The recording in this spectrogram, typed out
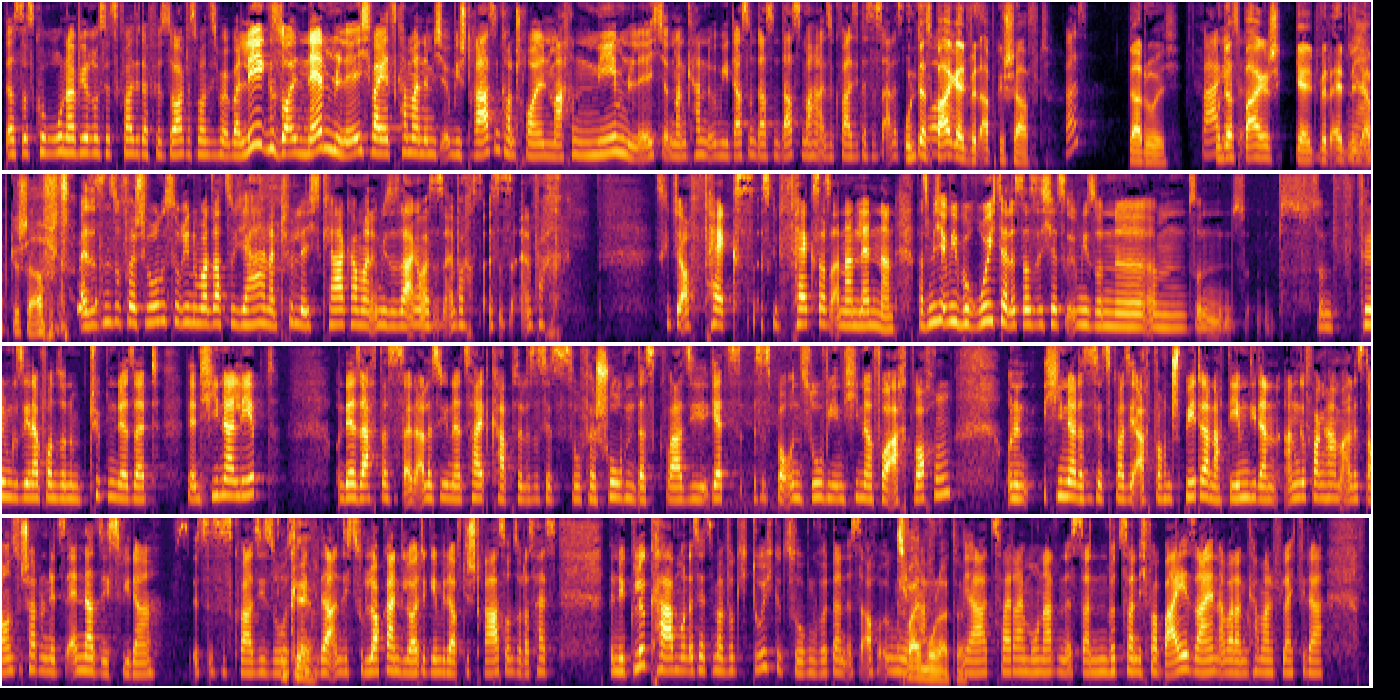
dass das Coronavirus jetzt quasi dafür sorgt, dass man sich mal überlegen soll, nämlich, weil jetzt kann man nämlich irgendwie Straßenkontrollen machen, nämlich, und man kann irgendwie das und das und das machen, also quasi, das ist alles. und das Vorwand Bargeld ist. wird abgeschafft Was? dadurch. Bargeld- Und das Bargeld wird endlich Ja. abgeschafft. Also es sind so Verschwörungstheorien, wo man sagt so, ja, natürlich, klar kann man irgendwie so sagen, aber es ist einfach, es ist einfach, es gibt ja auch Facts, es gibt Facts aus anderen Ländern. Was mich irgendwie beruhigt hat, ist, dass ich jetzt irgendwie so eine, ähm, so ein, so, so einen Film gesehen habe von so einem Typen, der seit, der in China lebt. Und der sagt, das ist halt alles wie in der Zeitkapsel. Das ist jetzt so verschoben, dass quasi jetzt ist es bei uns so wie in China vor acht Wochen. Und in China, das ist jetzt quasi acht Wochen später, nachdem die dann angefangen haben, alles down zu schatten. Und jetzt ändert sich's wieder. Jetzt ist es quasi so, es Okay. fängt wieder an, sich zu lockern. Die Leute gehen wieder auf die Straße und so. Das heißt, wenn wir Glück haben und das jetzt mal wirklich durchgezogen wird, dann ist auch irgendwie Zwei acht- Monate. Ja, zwei, drei Monaten ist dann wird zwar nicht vorbei sein, aber dann kann man vielleicht wieder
